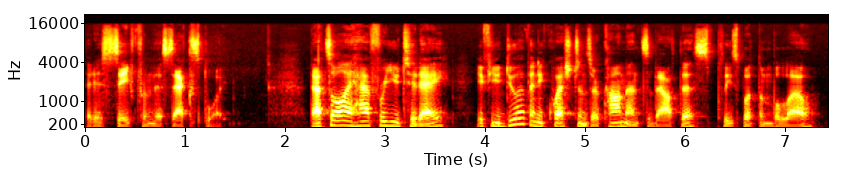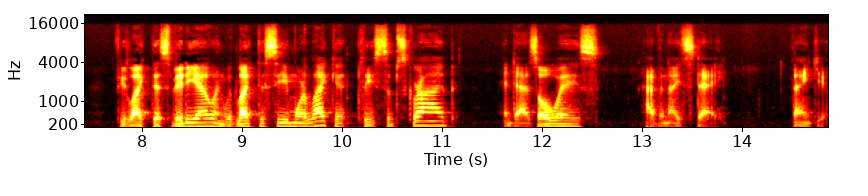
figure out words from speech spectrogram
that is safe from this exploit. That's all I have for you today. If you do have any questions or comments about this, please put them below. If you like this video and would like to see more like it, please subscribe and as always, have a nice day. Thank you.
